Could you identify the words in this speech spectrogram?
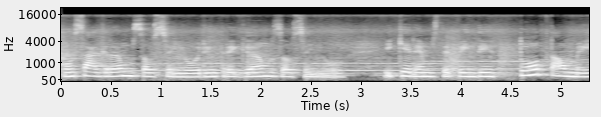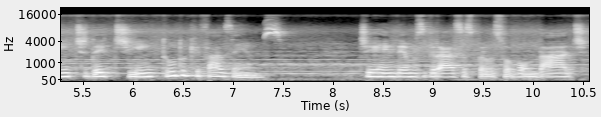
Consagramos ao Senhor, entregamos ao Senhor e queremos depender totalmente de Ti em tudo que fazemos. Te rendemos graças pela Sua bondade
